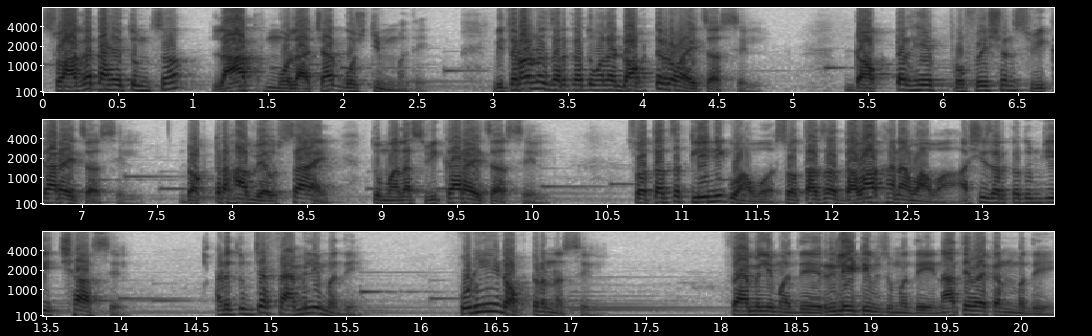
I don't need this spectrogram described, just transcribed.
स्वागत आहे तुमचं लाख मोलाच्या गोष्टींमध्ये. मित्रांनो जर का तुम्हाला डॉक्टर व्हायचं असेल डॉक्टर हे प्रोफेशन स्वीकारायचं असेल डॉक्टर हा व्यवसाय तुम्हाला स्वीकारायचा असेल स्वतःचं क्लिनिक व्हावं स्वतःचा दवाखाना व्हावा अशी जर का तुमची इच्छा असेल आणि तुमच्या फॅमिलीमध्ये कोणीही डॉक्टर नसेल फॅमिलीमध्ये रिलेटिव्हमध्ये नातेवाईकांमध्ये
